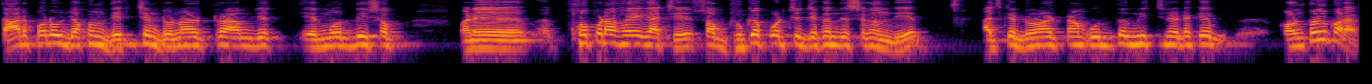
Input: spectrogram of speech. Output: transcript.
তারপরেও যখন দেখছেন ডোনাল্ড ট্রাম্প যে এর মধ্যেই সব মানে ফোপড়া হয়ে গেছে, সব ঢুকে পড়ছে যেখান দিয়ে সেখান দিয়ে, আজকে ডোনাল্ড ট্রাম্প উদ্যোগ নিচ্ছেন এটাকে কন্ট্রোল করার।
